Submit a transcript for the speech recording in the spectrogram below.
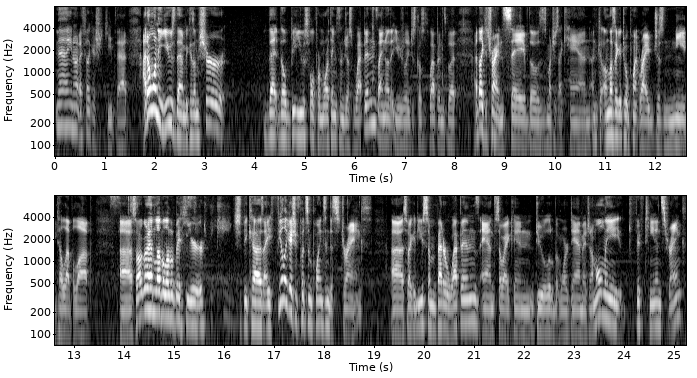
nah, you know what? I feel like I should keep that. I don't want to use them because I'm sure that they'll be useful for more things than just weapons. I know that usually just goes with weapons, but I'd like to try and save those as much as I can, unless I get to a point where I just need to level up. Uh, so I'll go ahead and level up a bit here, just because I feel like I should put some points into strength. Uh, so I could use some better weapons, and so I can do a little bit more damage. And I'm only 15 in strength.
